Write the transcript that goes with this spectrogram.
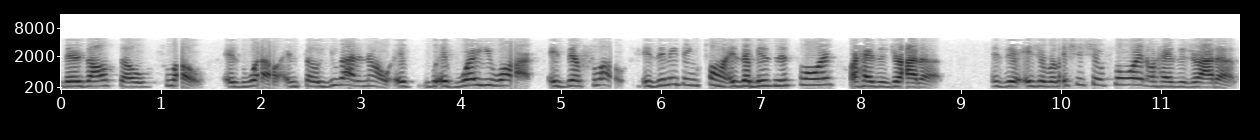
there's also flow as well. And so you got to know if if where you are is there flow? Is anything flowing? Is there business flowing or has it dried up? Is there is your relationship flowing or has it dried up?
